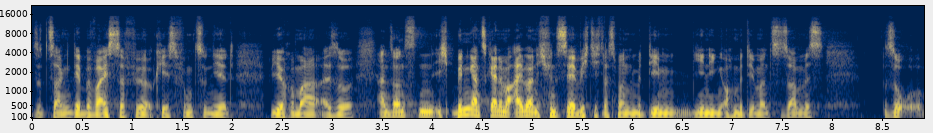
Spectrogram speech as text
sozusagen der Beweis dafür, okay, es funktioniert, wie auch immer. Also ansonsten, ich bin ganz gerne mal albern. Ich finde es sehr wichtig, dass man mit demjenigen, auch mit dem man zusammen ist, so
